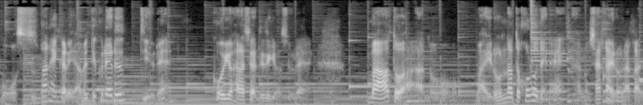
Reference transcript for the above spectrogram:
もう進まないからやめてくれるっていうね、こういう話が出てきますよね。まあ、あとは、あの、まあ、いろんなところでね、あの社会の中で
